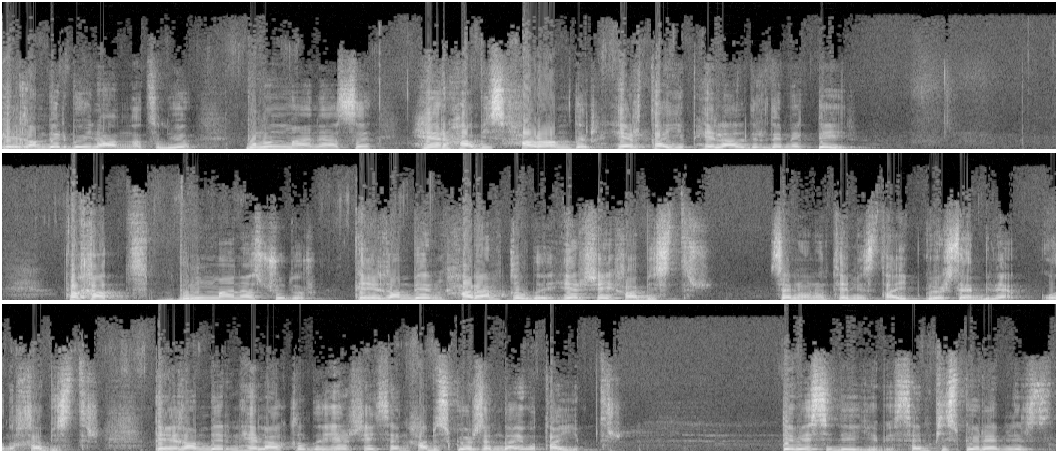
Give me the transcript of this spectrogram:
Peygamber böyle anlatılıyor. Bunun manası her habis haramdır, her tayyip helaldir demek değil. Fakat bunun manası şudur. Peygamberin haram kıldığı her şey habistir. Sen onun temiz tayyip görsen bile onu habistir. Peygamberin helal kıldığı her şey sen habis görsen dahi o tayyiptir. Devesi gibi. Sen pis görebilirsin.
